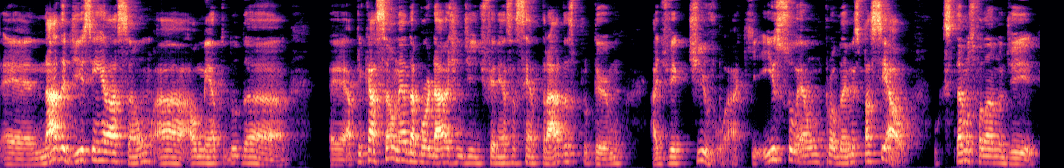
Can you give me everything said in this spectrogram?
É, nada disso em relação a, ao método da é, aplicação né, da abordagem de diferenças centradas para o termo adjetivo. Aqui, isso é um problema espacial. O que estamos falando de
